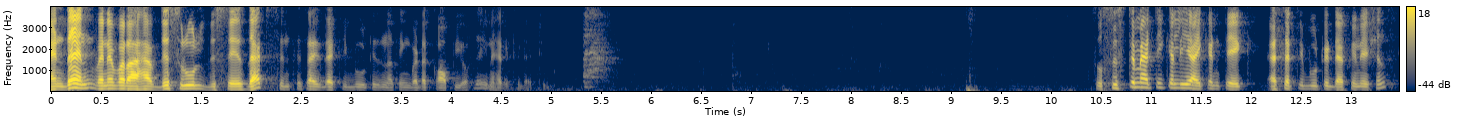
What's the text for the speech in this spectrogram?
and then whenever I have this rule this says that synthesized attribute is nothing but a copy of the inherited attribute. So, systematically I can take S attributed definitions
